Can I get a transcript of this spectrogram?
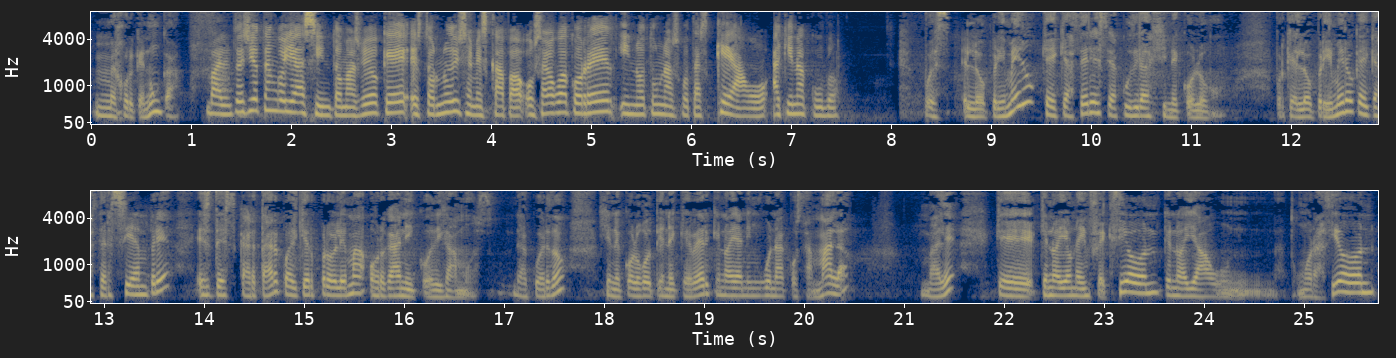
mejor que nunca. Vale, entonces yo tengo ya síntomas, veo que estornudo y se me escapa, o salgo a correr y noto unas gotas. ¿Qué hago? ¿A quién acudo? Pues lo primero que hay que hacer es acudir al ginecólogo porque lo primero que hay que hacer siempre es descartar cualquier problema orgánico, digamos, ¿de acuerdo? El ginecólogo tiene que ver que no haya ninguna cosa mala, ¿vale? Que, que no haya una infección, que no haya una tumoración,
